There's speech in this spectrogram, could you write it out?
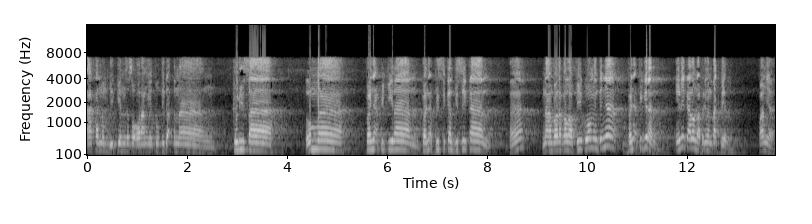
akan membuat seseorang itu tidak tenang, gelisah, lemah, banyak pikiran, banyak bisikan-bisikan. Eh? Nah, barakallahu fikum intinya banyak pikiran. Ini kalau enggak beriman takdir. Paham ya?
